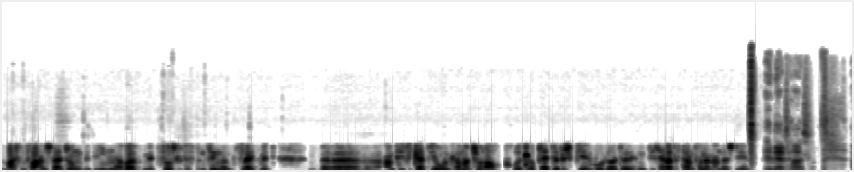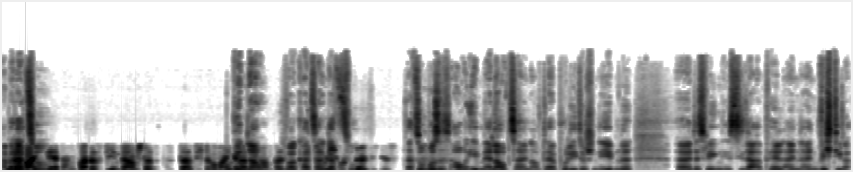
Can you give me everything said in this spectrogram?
Massenveranstaltungen bedienen, aber mit Social Distancing und vielleicht mit äh, Amplifikation kann man schon auch größere Plätze bespielen, wo Leute in sicherer Distanz voneinander stehen. in der Tat. Aber Und da war ich dazu, sehr dankbar, dass die in Darmstadt da sich darauf eingeladen Genau, haben, weil ich wollte gerade sagen, dazu- dazu muss es auch eben erlaubt sein auf der politischen Ebene. Äh, deswegen ist dieser Appell ein, ein wichtiger.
